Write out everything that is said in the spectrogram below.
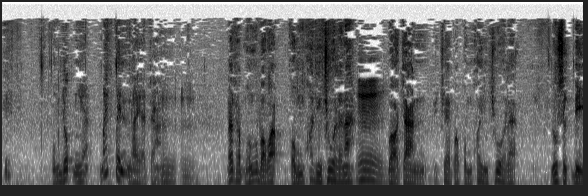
เอ๊ะผมยกอย่างเงี้ยไม่เป็นไรอาจารย์แล้วผมก็บอกว่า ผมค่อยยังชั่วแล้วนะอืมบอกอาจารย์พิเชษบอกผมค่อยยังชั่วแล้วรู้สึกดี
